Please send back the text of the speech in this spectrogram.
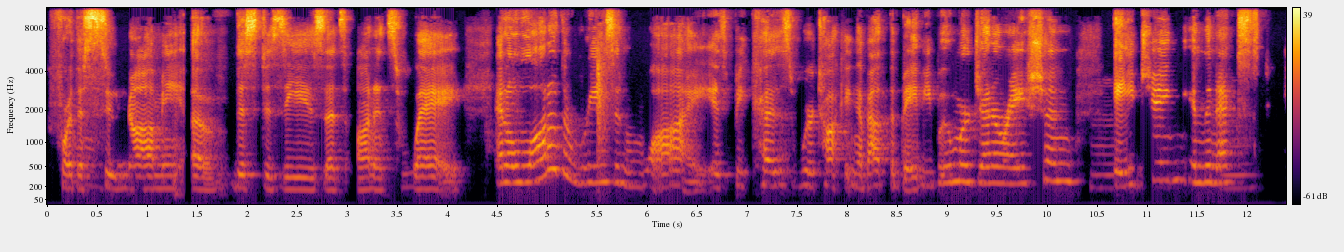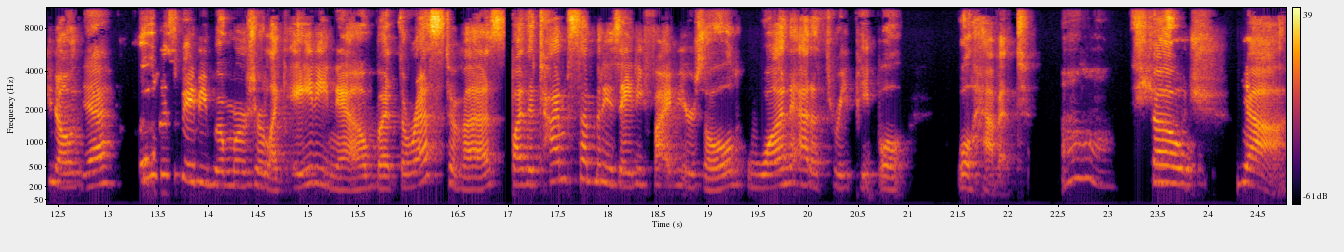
for the tsunami of this disease that's on its way. And a lot of the reason why is because we're talking about the baby boomer generation mm. aging in the next, mm. you know, yeah. Oldest baby boomers are like 80 now, but the rest of us, by the time somebody is 85 years old, one out of three people will have it. Oh, so huge. yeah.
